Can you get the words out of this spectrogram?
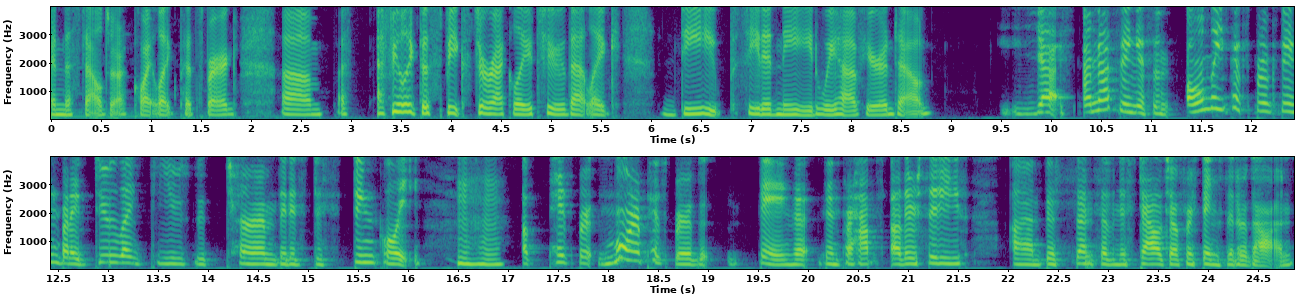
and nostalgia quite like Pittsburgh. Um, I I feel like this speaks directly to that like deep seated need we have here in town. Yes. I'm not saying it's an only Pittsburgh thing, but I do like to use the term that it's distinctly mm-hmm. a Pittsburgh, more Pittsburgh thing than perhaps other cities. Um, this sense of nostalgia for things that are gone.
